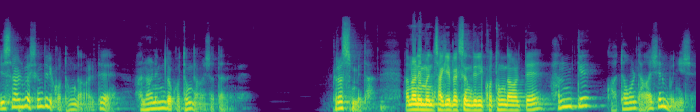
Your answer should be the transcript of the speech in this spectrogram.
이스라엘 백성들이 고통당할 때 하나님도 고통당하셨다는 거예요. 그렇습니다. 하나님은 자기 백성들이 고통당할 때 함께 고통을 당하시는 분이세요.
